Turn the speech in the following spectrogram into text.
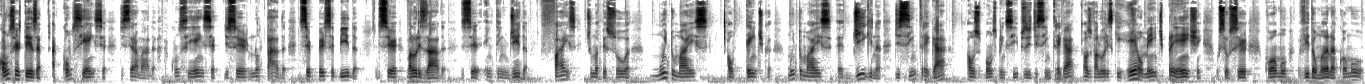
Com certeza, a consciência de ser amada, a consciência de ser notada, de ser percebida, de ser valorizada, de ser entendida, faz de uma pessoa muito mais autêntica, muito mais é, digna de se entregar aos bons princípios e de se entregar aos valores que realmente preenchem o seu ser como vida humana, como,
